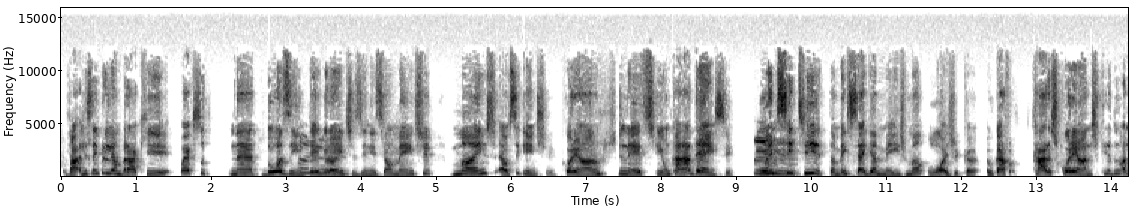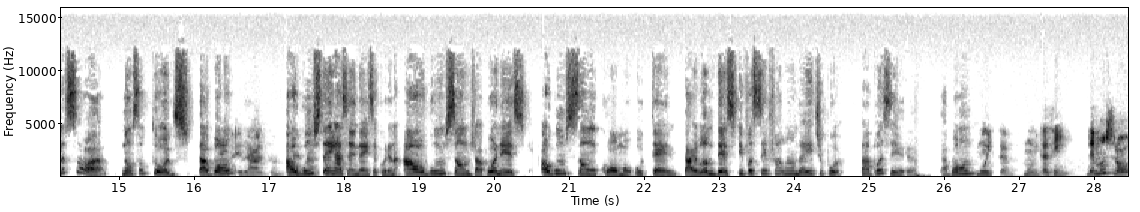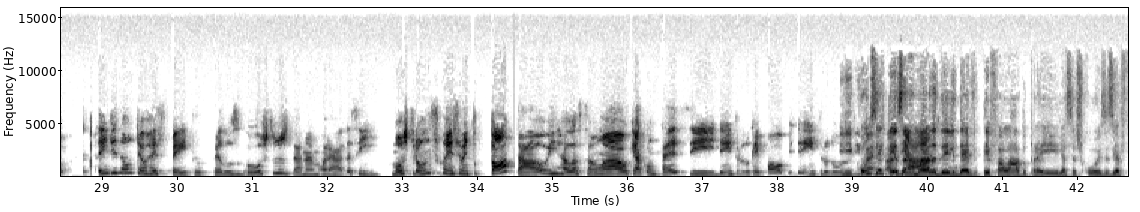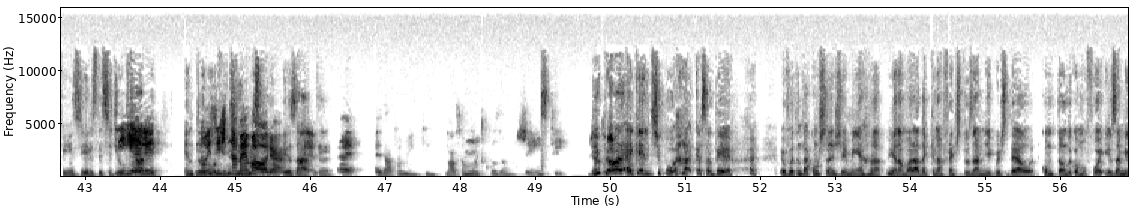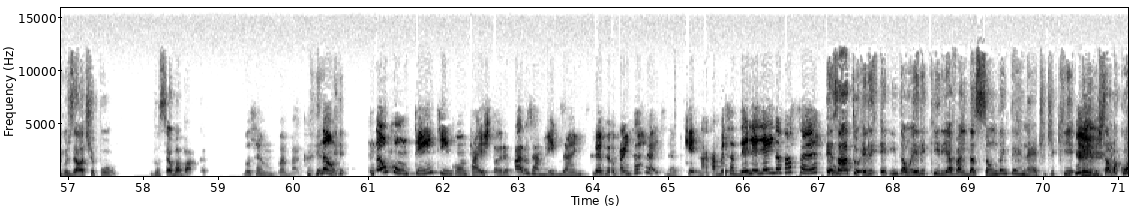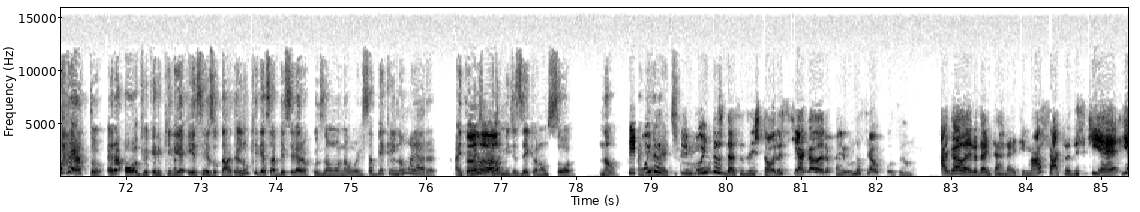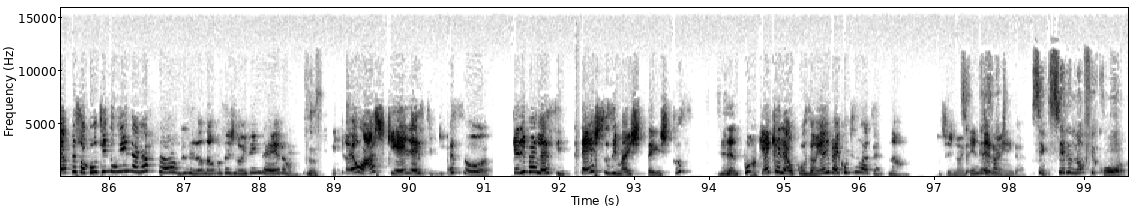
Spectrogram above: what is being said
vale sempre lembrar que o EXO, né, 12 integrantes inicialmente, mas é o seguinte: coreanos, chineses e um canadense. Uhum. O NCT também segue a mesma lógica. O cara caras coreanos. Querido, olha só, não são todos, tá bom? Exato. Alguns exato. têm ascendência coreana, alguns são japoneses, alguns são como o Ten tailandês, e você falando aí, tipo, baboseira, tá bom? Muita, muita, assim, demonstrou além de não ter o respeito pelos gostos da namorada, assim, mostrou um desconhecimento total em relação ao que acontece dentro do K-pop, dentro do. E com certeza asiático. a namorada dele deve ter falado para ele essas coisas e afins, e eles decidiram, e sabe? Ele não existe na memória. Sabe? Exato. É, exatamente. Nossa, muito cuzão. Gente. E o pior é que ele, tipo, quer saber? eu vou tentar constranger minha, minha namorada aqui na frente dos amigos dela, contando como foi. E os amigos dela, tipo, você é o babaca. Você é muito babaca. Não, não contente em contar a história para os amigos, ainda escreveu para a internet, né? Porque na cabeça dele ele ainda tá certo. Exato. Ele, então, ele queria a validação da internet de que ele estava correto. Era óbvio que ele queria esse resultado. Ele não queria saber se ele era o cuzão ou não. Ele sabia que ele não era. A internet uhum. pode me dizer que eu não sou? Não. Tem, muitas, internet... tem muitas dessas histórias que a galera pergunta se é o cuzão a galera da internet massacra, diz que é, e a pessoa continua em negação, dizendo, não, vocês não entenderam. Então eu acho que ele é esse tipo de pessoa. Que ele vai ler, assim, textos e mais textos, dizendo por que, que ele é o cuzão, e ele vai continuar dizendo, não, vocês não entenderam ainda. Sim, se ele não ficou.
